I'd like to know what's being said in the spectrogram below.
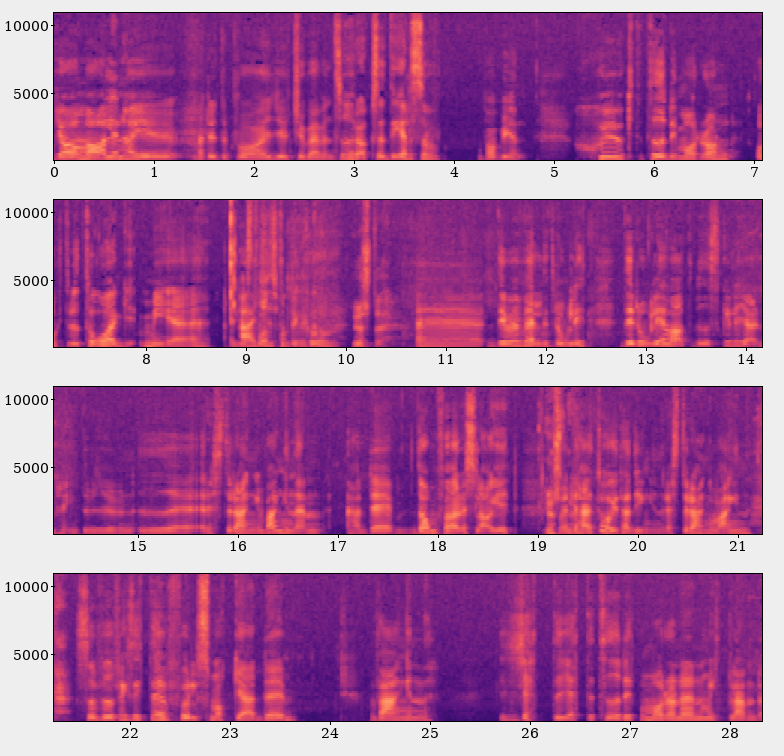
Jag och Malin har ju varit ute på Youtube-äventyr också. Dels så var vi en sjukt tidig morgon åkte vi tåg med Just I Want just to want be to be cool. Just det. Eh, det var väldigt roligt. Det roliga var att vi skulle göra den här intervjun i eh, restaurangvagnen. Hade de föreslagit. Just Men det. det här tåget hade ju ingen restaurangvagn. Så vi fick sitta i en fullsmockad eh, vagn jätte, jättetidigt på morgonen mitt bland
